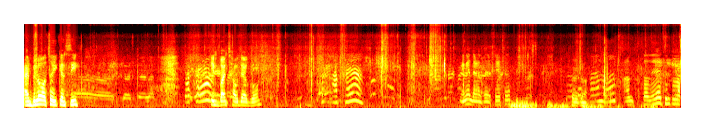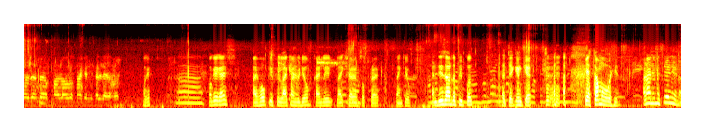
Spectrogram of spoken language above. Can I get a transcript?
And below also you can see in bunch how they are grown. Okay. Uh, okay guys. I hope if you like my video kindly like share and subscribe thank you and these are the people that taken care yeah come over here Anna, ನಿಮ್ಮ ಹೆಸರು ಹೇಳಿ ಅಣ್ಣ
